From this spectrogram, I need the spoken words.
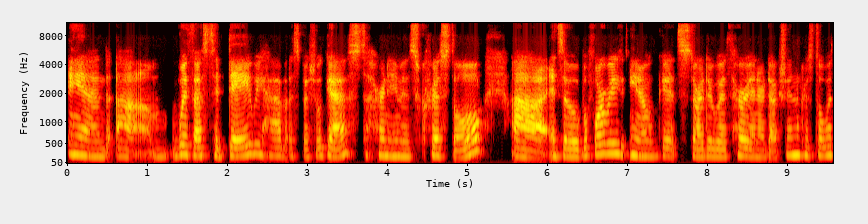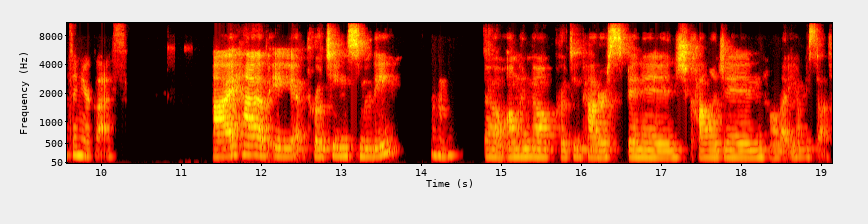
And um, with us today, we have a special guest. Her name is Kristal. Uh, and so before we, you know, get started with her introduction, Kristal, what's in your glass? I have a protein smoothie. Mm-hmm. So almond milk, protein powder, spinach, collagen, all that yummy stuff.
